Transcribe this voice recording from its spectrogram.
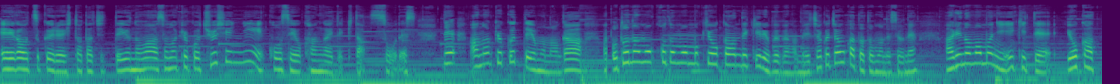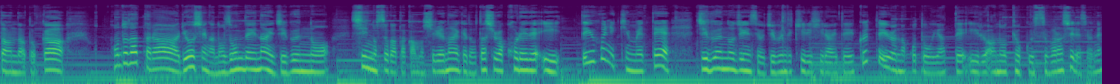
映画を作る人たちっていうのはその曲を中心に構成を考えてきたそうです。であの曲っていうものが大人も子供も共感できる部分がめちゃくちゃ多かったと思うんですよね。ありのままに生きてよかったんだとか本当だったら両親が望んでいない自分の真の姿かもしれないけど私はこれでいいっていうふうに決めて自分の人生を自分で切り開いていくっていうようなことをやっているあの曲素晴らしいですよね。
